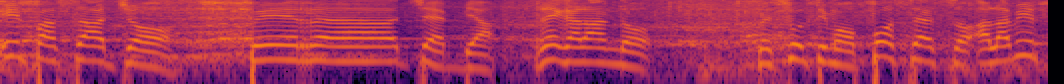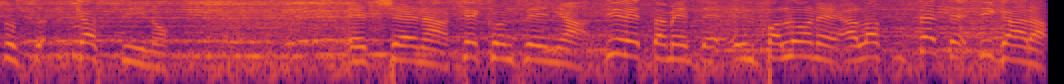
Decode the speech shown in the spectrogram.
il passaggio per Gebbia regalando quest'ultimo possesso alla Virtus Cassino. E Cena che consegna direttamente il pallone all'assistente di gara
